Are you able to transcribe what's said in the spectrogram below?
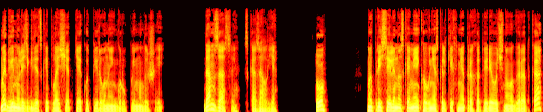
Мы двинулись к детской площадке, оккупированной группой малышей. «Донзасы», — сказал я. «Что?» Мы присели на скамейку в нескольких метрах от веревочного городка,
